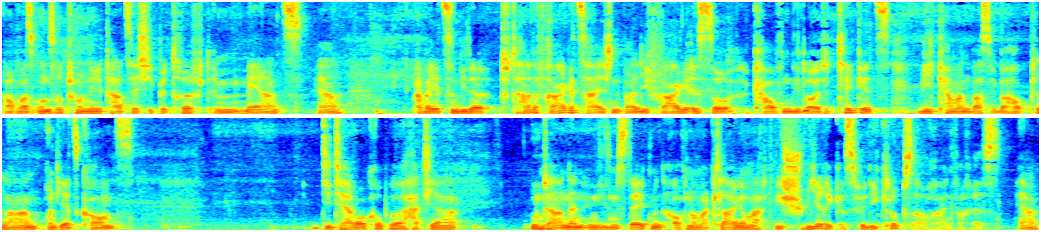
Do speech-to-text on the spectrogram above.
auch was unsere Tournee tatsächlich betrifft, im März, ja. Aber jetzt sind wieder totale Fragezeichen, weil die Frage ist so, kaufen die Leute Tickets? Wie kann man was überhaupt planen? Und jetzt kommt's. Die Terrorgruppe hat ja unter anderem in diesem Statement auch nochmal klar gemacht, wie schwierig es für die Clubs auch einfach ist. Ja?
